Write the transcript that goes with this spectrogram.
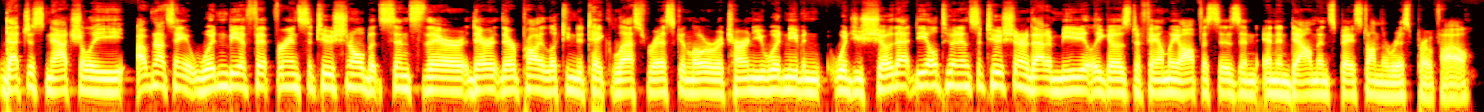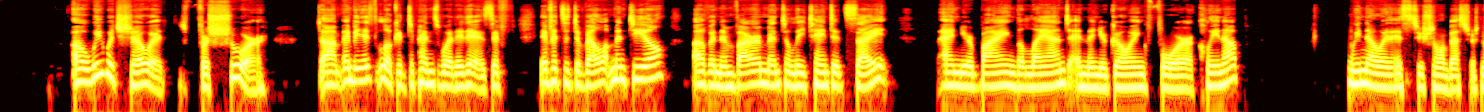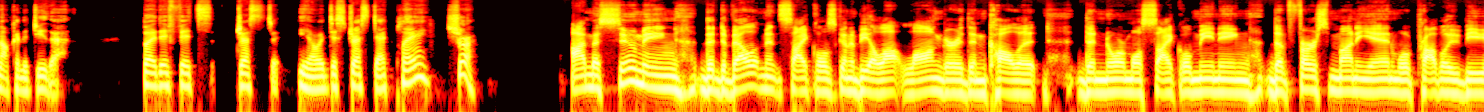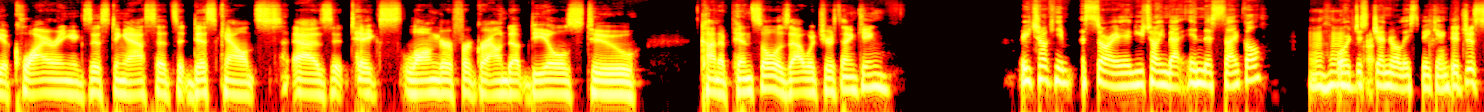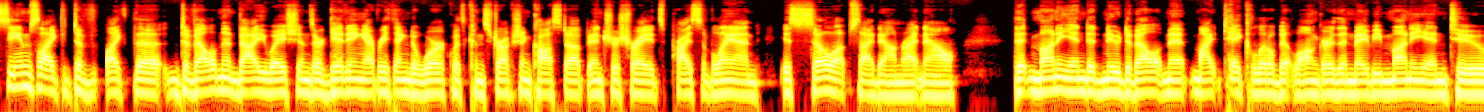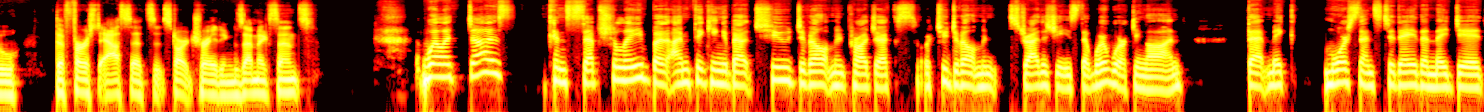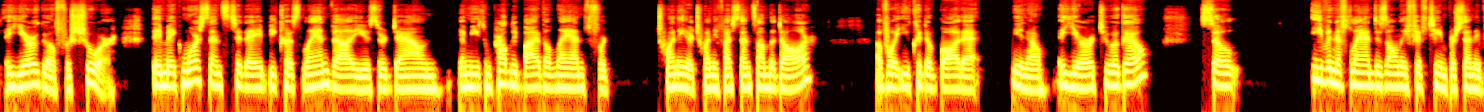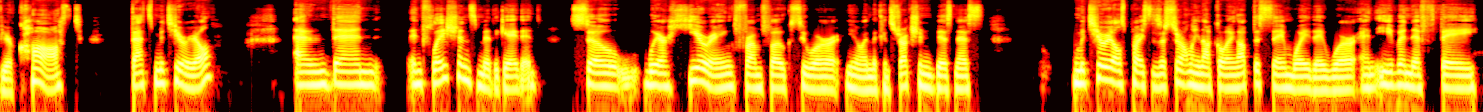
that just naturally i'm not saying it wouldn't be a fit for institutional but since they're they're they're probably looking to take less risk and lower return you wouldn't even would you show that deal to an institution or that immediately goes to family offices and, and endowments based on the risk profile oh we would show it for sure um, I mean, look, it depends what it is. If if it's a development deal of an environmentally tainted site, and you're buying the land, and then you're going for a cleanup, we know an institutional investor is not going to do that. But if it's just, you know, a distressed debt play, sure. I'm assuming the development cycle is going to be a lot longer than call it the normal cycle, meaning the first money in will probably be acquiring existing assets at discounts as it takes longer for ground up deals to kind of pencil. Is that what you're thinking? Are you talking, sorry, are you talking about in this cycle? Mm-hmm. or just generally speaking? It just seems like de- like the development valuations are getting everything to work with construction cost up, interest rates, price of land is so upside down right now that money into new development might take a little bit longer than maybe money into the first assets that start trading. Does that make sense? Well, it does conceptually, but I'm thinking about two development projects or two development strategies that we're working on that make more sense today than they did a year ago for sure. They make more sense today because land values are down. I mean, you can probably buy the land for 20 or 25 cents on the dollar of what you could have bought at, you know, a year or two ago. So even if land is only 15% of your cost, that's material. And then inflation's mitigated. So we're hearing from folks who are, you know, in the construction business materials prices are certainly not going up the same way they were. And even if they,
